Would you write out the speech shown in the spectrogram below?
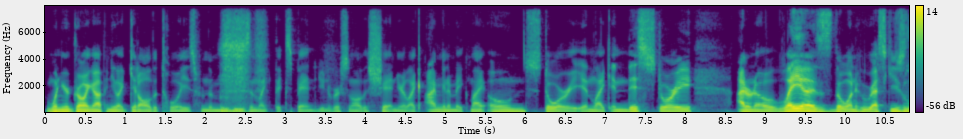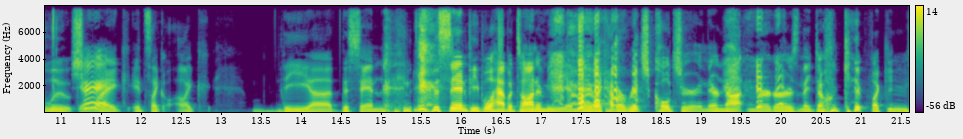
when you're growing up and you like get all the toys from the movies and like the expanded universe and all this shit, and you're like, I'm gonna make my own story, and like in this story. I don't know. Leia is the one who rescues Luke, sure. and like it's like like the uh, the sand the sand people have autonomy and they like have a rich culture and they're not murderers and they don't get fucking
